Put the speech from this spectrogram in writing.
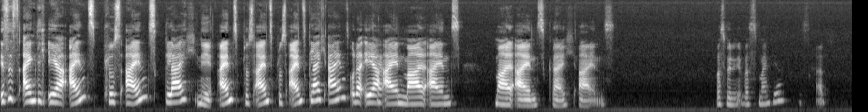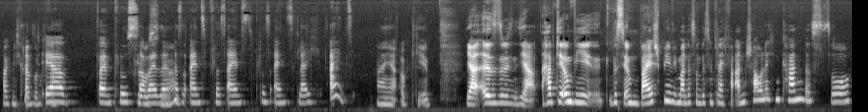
ist es eigentlich eher 1 plus 1 gleich, nee, 1 plus 1 plus 1 gleich 1 oder eher ja. 1 mal 1 mal 1 gleich 1? Was, würdet, was meint ihr? Habe ich mich gerade so gefragt. Eher beim Plus, Plus dabei sein. Ne? Also 1 plus 1 plus 1 gleich 1. Ah ja, okay. Ja, also ja, habt ihr irgendwie, wisst ihr irgendein Beispiel, wie man das so ein bisschen vielleicht veranschaulichen kann, das so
